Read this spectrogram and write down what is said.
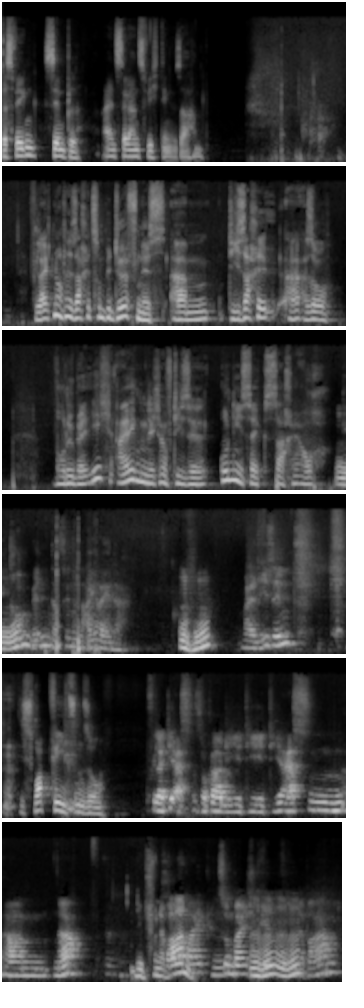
Deswegen simpel. Eins der ganz wichtigen Sachen. Vielleicht noch eine Sache zum Bedürfnis. Ähm, die Sache, äh, also worüber ich eigentlich auf diese Unisex-Sache auch mhm. gekommen bin, das sind Leihräder. Mhm. Weil die sind. Die Swap-Feeds und so. Vielleicht die ersten, sogar die, die, die ersten, ähm, na, die von der Bahn. zum Beispiel, mhm, von mhm. der Bahn.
